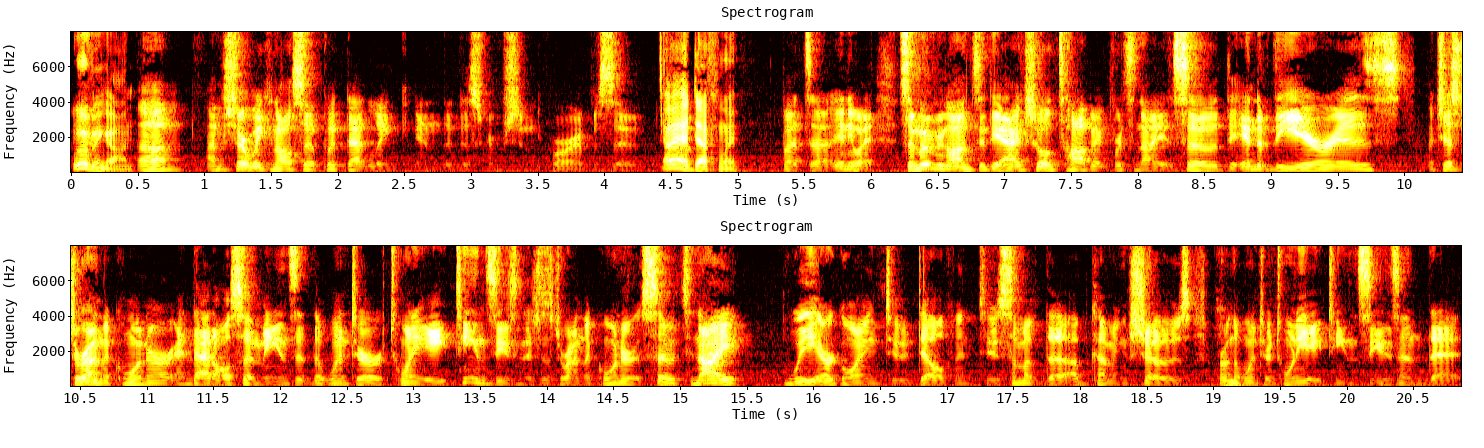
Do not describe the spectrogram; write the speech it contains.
Moving on. Um, I'm sure we can also put that link in the description for our episode. Oh yeah, definitely. But uh, anyway, so moving on to the actual topic for tonight. So the end of the year is just around the corner, and that also means that the winter 2018 season is just around the corner. So tonight we are going to delve into some of the upcoming shows from the winter 2018 season that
